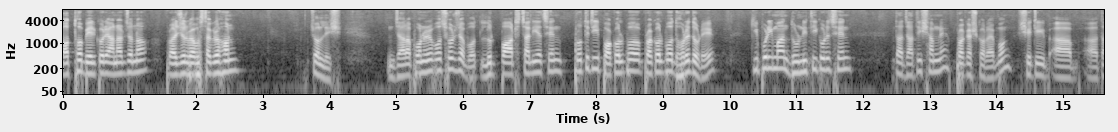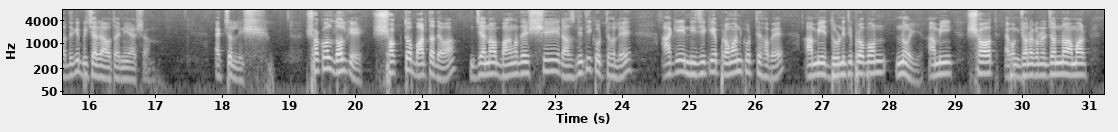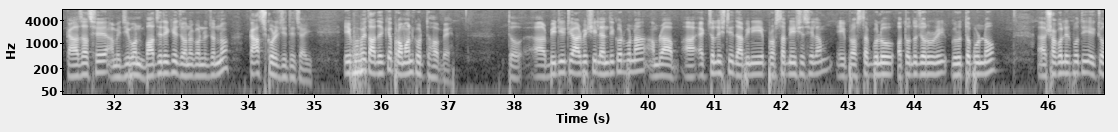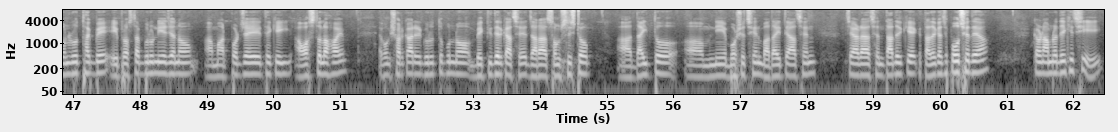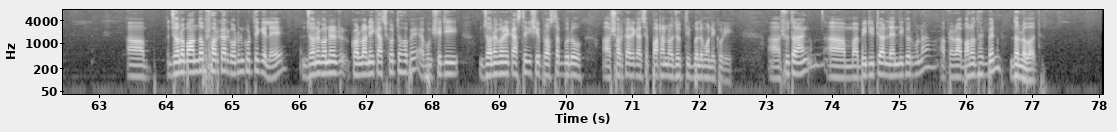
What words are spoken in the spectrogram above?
তথ্য বের করে আনার জন্য প্রয়োজনীয় ব্যবস্থা গ্রহণ। চল্লিশ। যারা পনেরো বছর যাবৎ লুটপাট চালিয়েছেন, প্রতিটি প্রকল্প প্রকল্প ধরে ধরে কী পরিমাণ দুর্নীতি করেছেন, তা জাতির সামনে প্রকাশ করা এবং সেটি তাদেরকে বিচারের আওতায় নিয়ে আসা। একচল্লিশ। সকল দলকে শক্ত বার্তা দেওয়া, যেন বাংলাদেশে রাজনীতি করতে হলে আগে নিজেকে প্রমাণ করতে হবে, আমি দুর্নীতিপ্রবণ নই, আমি সৎ এবং জনগণের জন্য আমার কাজ আছে, আমি জীবন বাজে রেখে জনগণের জন্য কাজ করে যেতে চাই। এইভাবে তাদেরকে প্রমাণ করতে হবে। তো, আর ভিডিওটি আর বেশি লেন্দি করব না, আমরা একচল্লিশটি দাবি নিয়ে প্রস্তাব নিয়ে এসেছিলাম। এই প্রস্তাবগুলো অত্যন্ত জরুরি, গুরুত্বপূর্ণ। সকলের প্রতি একটু অনুরোধ থাকবে, এই প্রস্তাবগুলো নিয়ে যেন মাঠ পর্যায়ে থেকেই আওয়াজ তোলা হয় এবং সরকারের গুরুত্বপূর্ণ ব্যক্তিদের কাছে যারা সংশ্লিষ্ট দায়িত্ব নিয়ে বসেছেন বা দায়িত্বে আছেন, চেয়ারে আছেন, তাদেরকে, তাদের কাছে পৌঁছে দেওয়া কারণ আমরা দেখেছি জনবান্ধব সরকার গঠন করতে গেলে জনগণের কল্যাণে কাজ করতে হবে এবং সেটি জনগণের কাছ থেকে সেই প্রস্তাবগুলো সরকারের কাছে পাঠানো যৌক্তিক বলে মনে করি। সুতরাং ভিডিওটা আর লেন্দি করব না। আপনারা ভালো থাকবেন। ধন্যবাদ।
